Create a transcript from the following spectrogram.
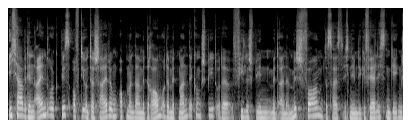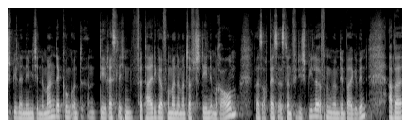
Ich habe den Eindruck, bis auf die Unterscheidung, ob man da mit Raum oder mit Manndeckung spielt oder viele spielen mit einer Mischform. Das heißt, ich nehme die gefährlichsten Gegenspieler, nehme ich in eine Manndeckung und die restlichen Verteidiger von meiner Mannschaft stehen im Raum, weil es auch besser ist dann für die Spieleröffnung, wenn man den Ball gewinnt. Aber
